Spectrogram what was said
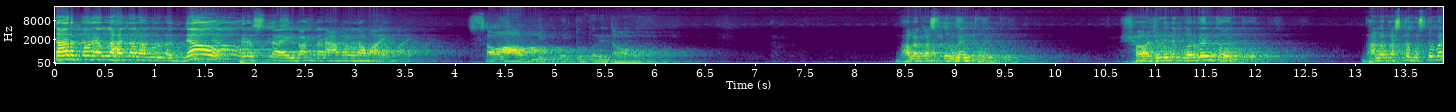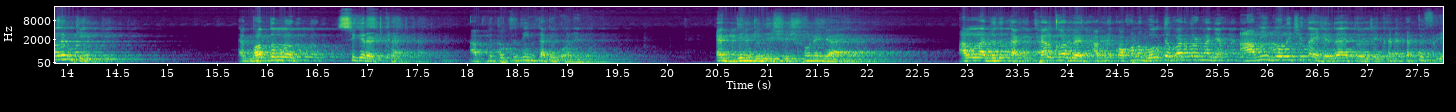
তারপরে আল্লাহ তালা বলবেন দাও ফেরস্তা এই বান্দার আমল নামায় সওয়াব লিপিবদ্ধ করে দাও। ভালো কাজ করবেন তো? সহযোগিতা করবেন তো? ভালো কাজটা বুঝতে পারলেন কি? এক ভদ্রলোক সিগারেট খায়। আপনি প্রতিদিন তাকে বলেন, একদিন যদি সে শুনে যায় আল্লাহ যদি তাকে খেয়াল করবেন, আপনি কখনো বলতে পারবেন না যে, আমি বলেছি তাই হেদায়ত হয়েছে। এখানে একটা কুফরি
